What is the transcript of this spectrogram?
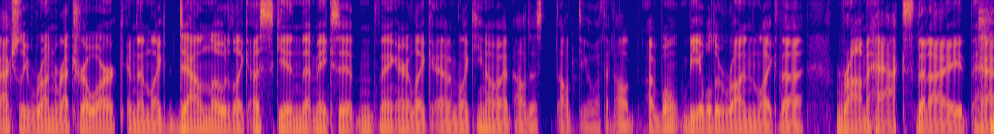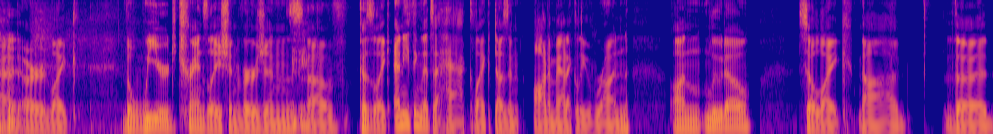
actually run RetroArch and then like download like a skin that makes it and thing or like and I'm like you know what I'll just I'll deal with it. I'll I won't be able to run like the ROM hacks that I had or like the weird translation versions of because like anything that's a hack like doesn't automatically run on Ludo. So like uh the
